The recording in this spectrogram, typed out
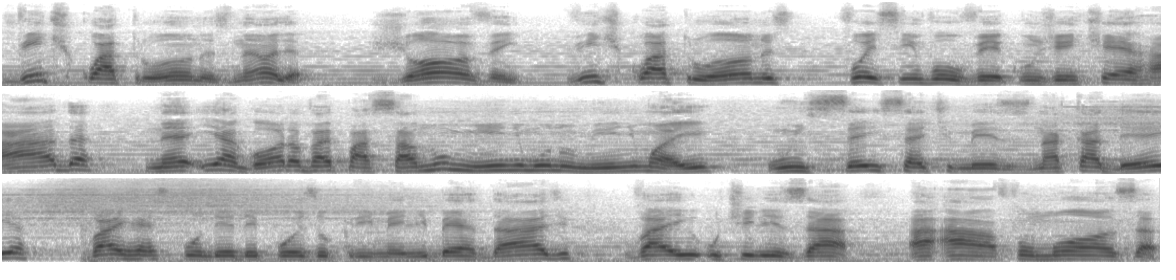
24 anos, né? Olha, jovem, 24 anos, foi se envolver com gente errada, né? E agora vai passar no mínimo, no mínimo aí uns 6, 7 meses na cadeia, vai responder depois o crime em liberdade, vai utilizar a, a famosa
